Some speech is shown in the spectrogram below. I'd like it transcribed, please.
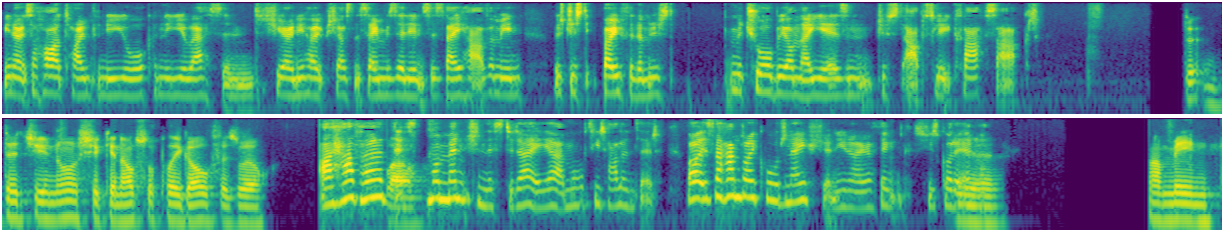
you know, it's a hard time for New York and the US, and she only hopes she has the same resilience as they have. I mean, it was just both of them just mature beyond their years and just absolute class act. D- did you know she can also play golf as well? I have heard this. Someone mentioned this today. Yeah, multi-talented. Well, it's the hand-eye coordination. You know, I think she's got it in her. I mean,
